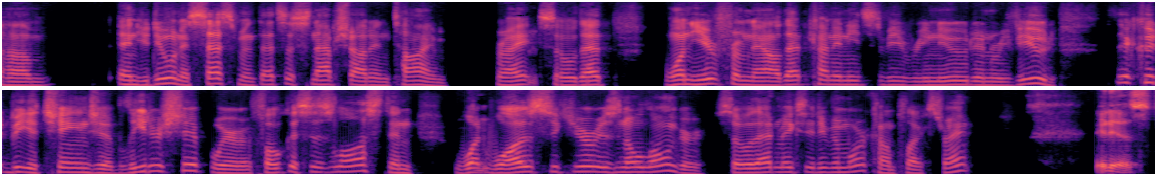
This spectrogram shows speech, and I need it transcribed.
um, and you do an assessment that's a snapshot in time right? So that one year from now, that kind of needs to be renewed and reviewed. there could be a change of leadership where focus is lost and what mm. was secure is no longer. So that makes it even more complex, right? It is.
